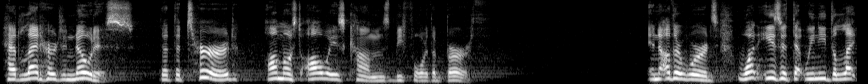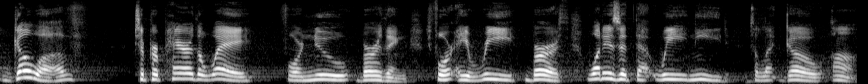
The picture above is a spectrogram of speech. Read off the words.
had led her to notice that the turd almost always comes before the birth. In other words, what is it that we need to let go of to prepare the way for new birthing, for a rebirth? What is it that we need to let go of?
